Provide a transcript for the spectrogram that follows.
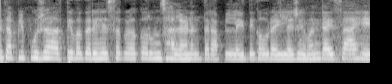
इथे आपली पूजा आरती वगैरे हे सगळं करून झाल्यानंतर आपल्याला इथे गौराईला जेवण द्यायचं आहे.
